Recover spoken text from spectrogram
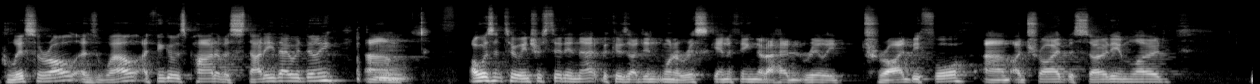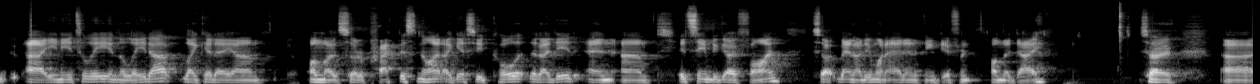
glycerol as well. I think it was part of a study they were doing. Um, mm. I wasn't too interested in that because I didn't want to risk anything that I hadn't really tried before. Um, I tried the sodium load uh, in Italy in the lead up, like at a um, on my sort of practice night, I guess you'd call it, that I did, and um, it seemed to go fine. So, man, I didn't want to add anything different on the day. So, uh,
